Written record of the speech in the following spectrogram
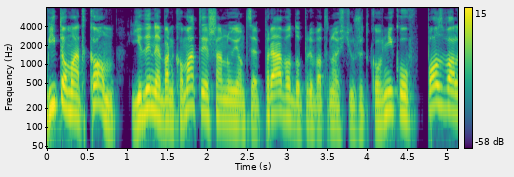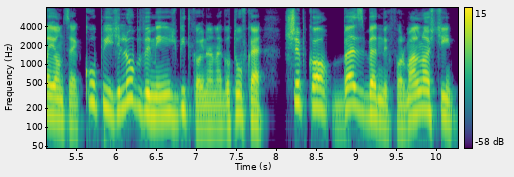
Bitomat.com jedyne bankomaty szanujące prawo do prywatności użytkowników, pozwalające kupić lub wymienić bitcoina na gotówkę szybko, bez zbędnych formalności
